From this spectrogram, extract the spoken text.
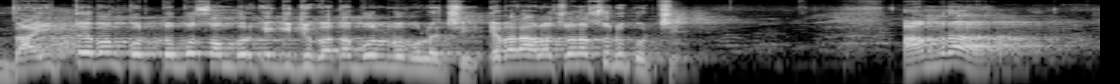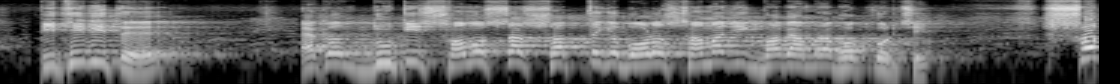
দায়িত্ব এবং কর্তব্য সম্পর্কে কিছু কথা বলব বলেছি। এবার আলোচনা শুরু করছি। আমরা পৃথিবীতে এখন দুটি সমস্যার সব থেকে বড় সামাজিকভাবে আমরা ভোগ করছি। সব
